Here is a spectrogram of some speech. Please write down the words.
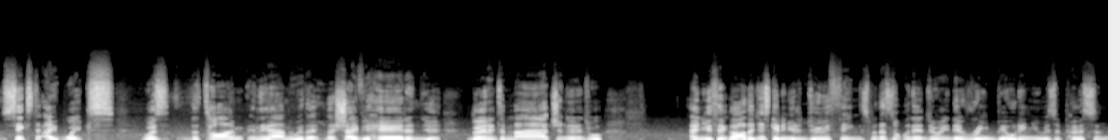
six to eight weeks was the time in the army where they, they shave your head and you're learning to march and learning to. And you think, oh, they're just getting you to do things, but that's not what they're doing. They're rebuilding you as a person,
